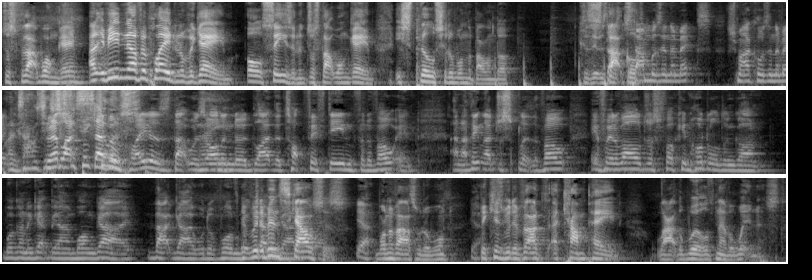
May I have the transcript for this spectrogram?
Just for that one game. And if he'd never played another game all season and just that one game, he still should have won the Ballon d'Or. Because it was Stam, that good. Stam was in the mix. Schmeichel was in the mix. Exactly, we had like just seven players that was all in the like the top fifteen for the voting, and I think that just split the vote. If we'd have all just fucking huddled and gone, we're going to get behind one guy, that guy would have won. If we'd have been whichever guy it Scousers, yeah, one of ours would have won. Yeah. Because we'd have had a campaign like the world's never witnessed.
